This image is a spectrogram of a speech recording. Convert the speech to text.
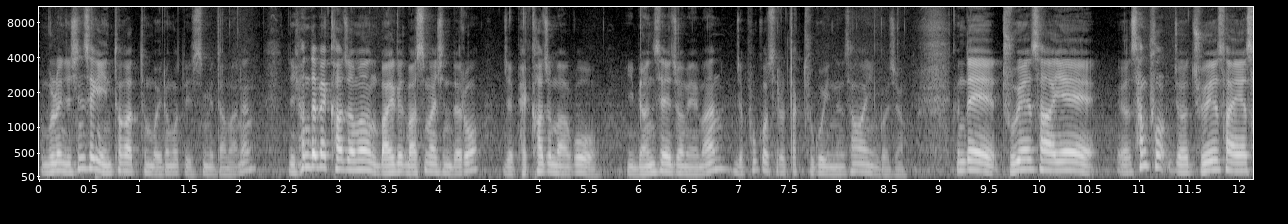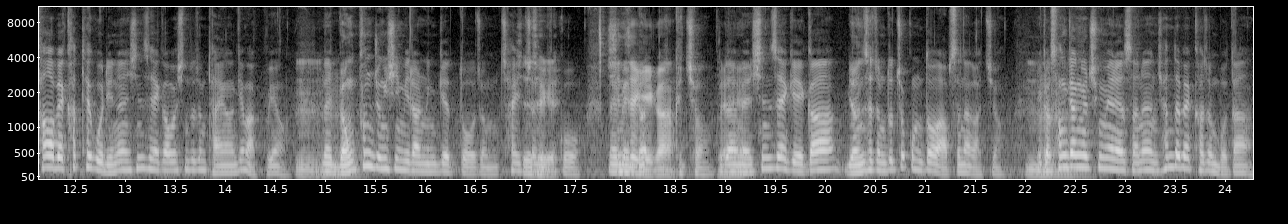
물론 이제 신세계 인터 같은 뭐 이런 것도 있습니다만은 현대백화점은 말 말씀하신 대로 이제 백화점하고 이 면세점에만 이제 포커스를 딱 두고 있는 상황인 거죠. 근데 두 회사의 상품 저주 회사의 사업의 카테고리는 신세계가 훨씬 더 좀 다양한 게 맞고요. 음. 그다음에 명품 중심이라는 게 또 좀 차이점이 신세계. 있고 그다음에 신세계가? 면- 그쵸. 그다음에 네. 신세계가 면세점도 조금 더 앞서 나갔죠. 그러니까 음. 성장률 측면에서는 현대백화점보다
